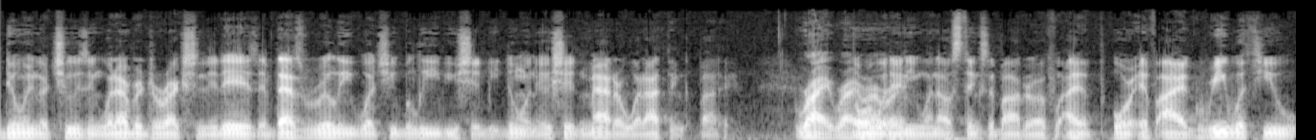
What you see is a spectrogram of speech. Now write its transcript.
doing or choosing, whatever direction it is, if that's really what you believe you should be doing, it shouldn't matter what I think about it Right, right, or right. what right. anyone else thinks about it, or if I or if I agree with you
